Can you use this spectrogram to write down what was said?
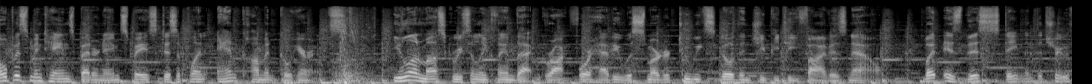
Opus maintains better namespace, discipline, and comment coherence. Elon Musk recently claimed that Grok 4 Heavy was smarter two weeks ago than GPT-5 is now. But is this statement the truth?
